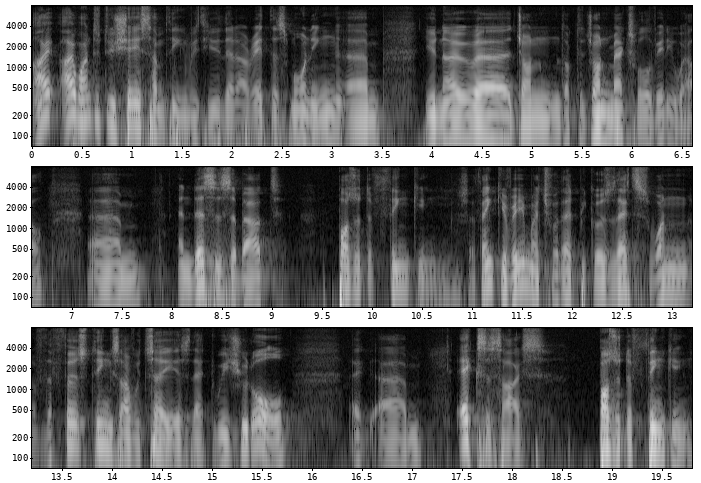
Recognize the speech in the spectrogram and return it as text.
I, I wanted to share something with you that I read this morning. Um, you know uh, John, Dr. John Maxwell very well. Um, and this is about positive thinking. So thank you very much for that because that's one of the first things I would say is that we should all uh, um, exercise positive thinking.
